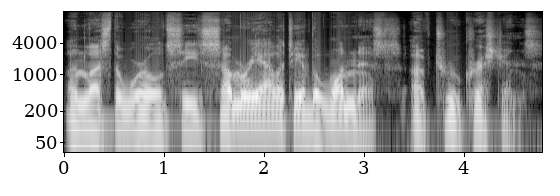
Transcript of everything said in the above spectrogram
unless the world sees some reality of the oneness of true Christians.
